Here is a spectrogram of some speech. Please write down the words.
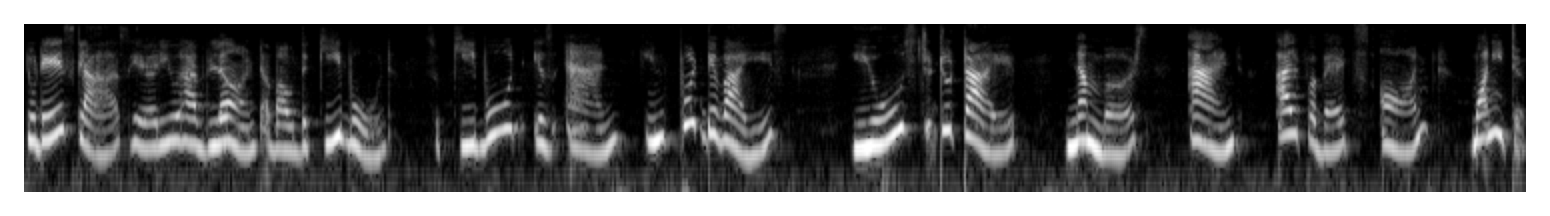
today's class. Here you have learnt about the keyboard. So keyboard is an input device used to type numbers and alphabets on monitor.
